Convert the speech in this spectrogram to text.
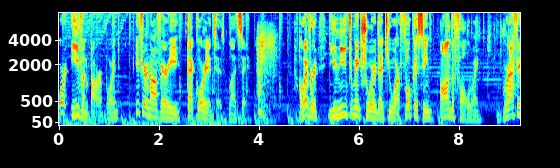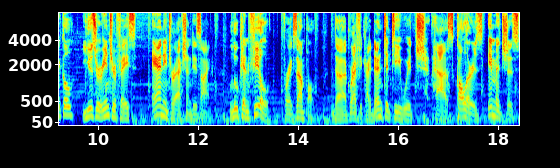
or even PowerPoint if you're not very tech-oriented, let's say. However, you need to make sure that you are focusing on the following graphical user interface and interaction design. Look and feel, for example, the graphic identity which has colors, images,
